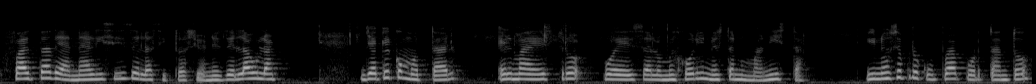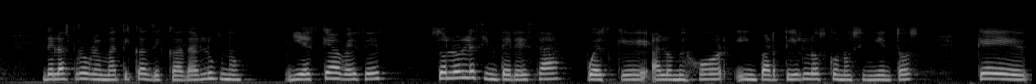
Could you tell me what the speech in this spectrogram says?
falta de análisis de las situaciones del aula, ya que como tal el maestro pues a lo mejor y no es tan humanista y no se preocupa por tanto de las problemáticas de cada alumno y es que a veces solo les interesa pues que a lo mejor impartir los conocimientos que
